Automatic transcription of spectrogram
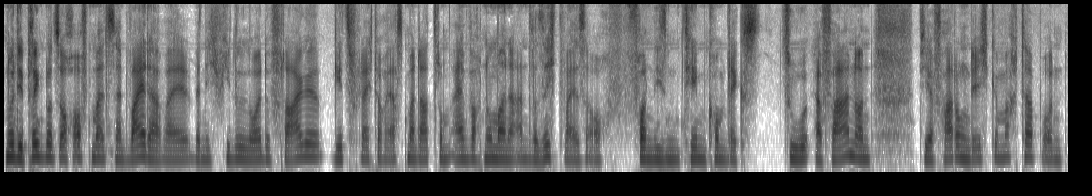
Nur die bringt uns auch oftmals nicht weiter, weil wenn ich viele Leute frage, geht es vielleicht auch erstmal darum, einfach nur mal eine andere Sichtweise auch von diesem Themenkomplex zu erfahren. Und die Erfahrungen, die ich gemacht habe und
